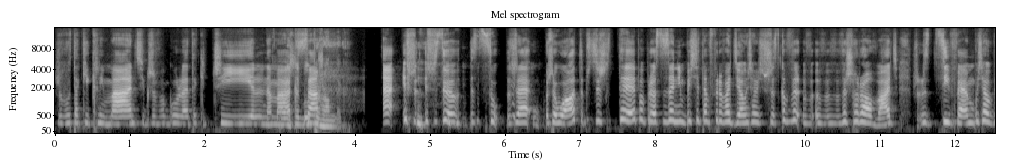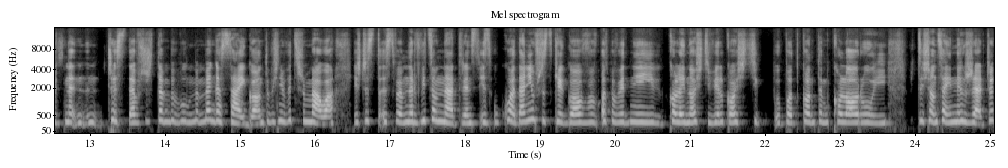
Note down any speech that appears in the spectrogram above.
że był taki klimacik, że w ogóle taki chill na Ale żeby był maksa. porządek. A, i, wszy- i wszyscy że, że what? Przecież ty po prostu, zanim byś się tam wprowadziła, musiałeś wszystko wy, wy, wyszorować cifem, musiało być ne, n- czyste, przecież tam by był me- mega Saigon, to byś nie wytrzymała. Jeszcze z, z twoją nerwicą natręt i z układaniem wszystkiego w odpowiedniej kolejności, wielkości pod kątem koloru i tysiąca innych rzeczy.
